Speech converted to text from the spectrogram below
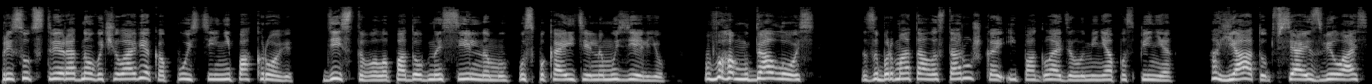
Присутствие родного человека, пусть и не по крови, действовало подобно сильному успокоительному зелью. «Вам удалось!» Забормотала старушка и погладила меня по спине. А я тут вся извелась,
